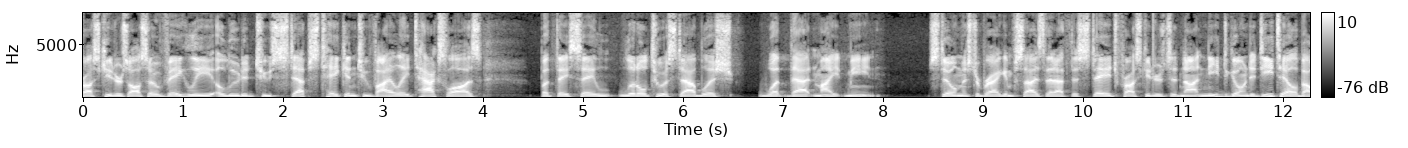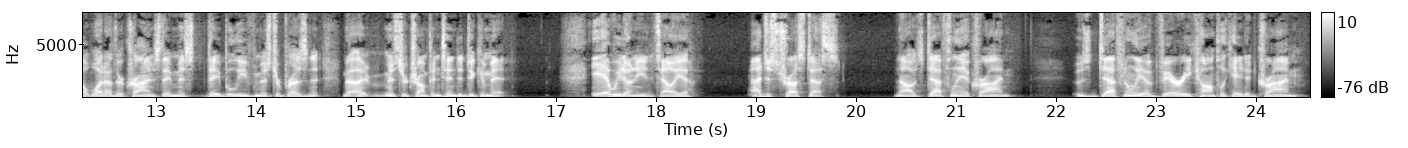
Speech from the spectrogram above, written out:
Prosecutors also vaguely alluded to steps taken to violate tax laws, but they say little to establish what that might mean. Still, Mr. Bragg emphasized that at this stage, prosecutors did not need to go into detail about what other crimes they mis- they believed Mr. President, uh, Mr. Trump intended to commit. Yeah, we don't need to tell you. I just trust us. No, it's definitely a crime. It was definitely a very complicated crime.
